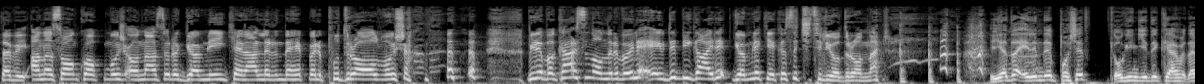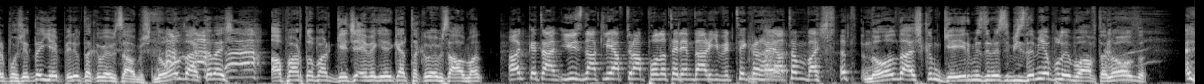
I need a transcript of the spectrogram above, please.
Tabii anason kokmuş ondan sonra gömleğin kenarlarında hep böyle pudra olmuş. bir de bakarsın onları böyle evde bir gayret gömlek yakası çitiliyordur onlar. Ya da elinde poşet o gün giydiği kıyafetler poşette yepyeni bir takım elbise almış. Ne oldu arkadaş? Apar topar gece eve gelirken takım elbise alman. Hakikaten yüz nakli yaptıran Polat Alemdar gibi tekrar hayata mı başladı? Ne oldu aşkım? Geğirme zirvesi bizde mi yapılıyor bu hafta? Ne oldu?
